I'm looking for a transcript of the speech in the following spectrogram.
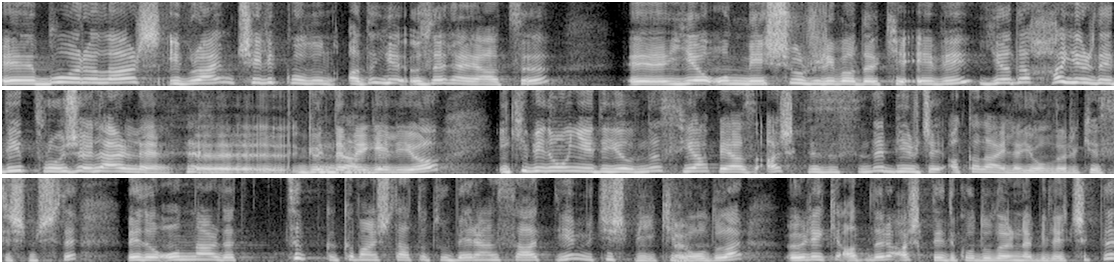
e, bu aralar İbrahim Çelikkol'un adı ya özel hayatı e, ya o meşhur Riva'daki evi ya da hayır dediği projelerle e, gündeme Gündemde. geliyor. 2017 yılında Siyah Beyaz Aşk dizisinde Birce Akalay'la yolları kesişmişti. Ve de onlar da tıpkı Kıvanç Tatlıtuğ, Beren Saat diye müthiş bir ikili Evet. oldular. Öyle ki adları aşk dedikodularına bile çıktı.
